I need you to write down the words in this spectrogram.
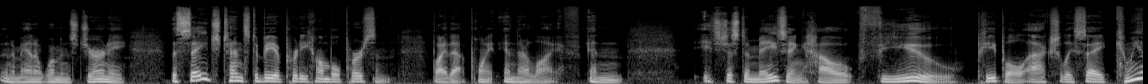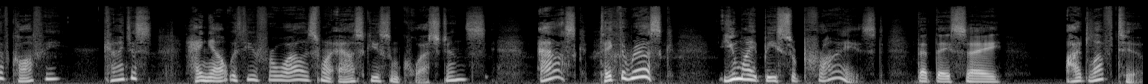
in a man and woman's journey. The sage tends to be a pretty humble person by that point in their life. And it's just amazing how few people actually say, Can we have coffee? Can I just hang out with you for a while? I just want to ask you some questions. Ask, take the risk. You might be surprised that they say, I'd love to.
